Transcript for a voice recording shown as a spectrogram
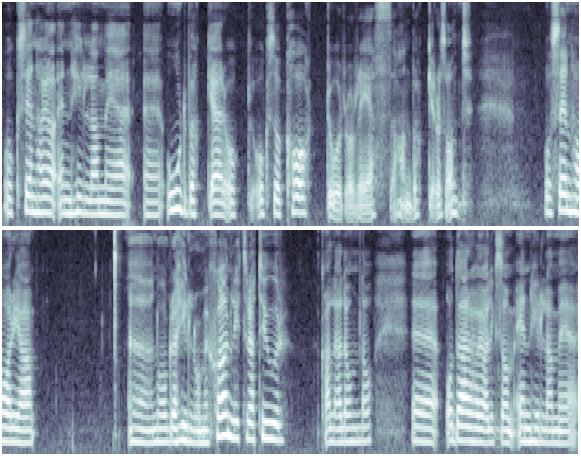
Och sen har jag en hylla med eh, ordböcker och också kartor och resehandböcker och sånt. Och sen har jag eh, några hyllor med skönlitteratur, kallar jag dem då. Eh, och där har jag liksom en hylla med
